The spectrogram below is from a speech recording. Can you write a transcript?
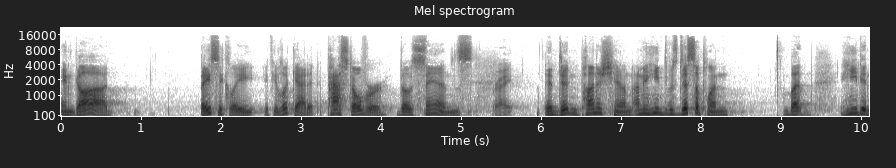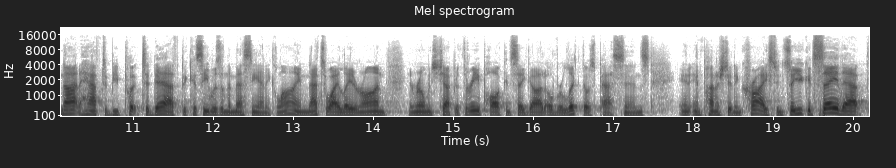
And God basically, if you look at it, passed over those sins. Right. It didn't punish him. I mean, he was disciplined, but he did not have to be put to death because he was in the messianic line. That's why later on in Romans chapter 3, Paul can say God overlooked those past sins and, and punished it in Christ. And so you could say that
